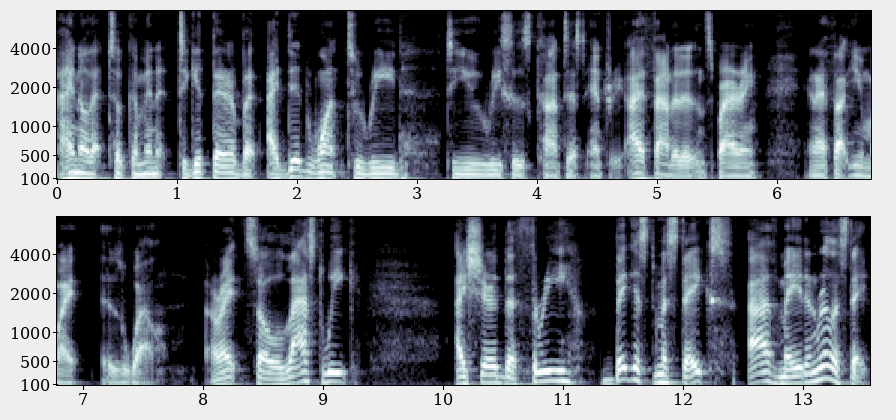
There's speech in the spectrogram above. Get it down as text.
I know that took a minute to get there, but I did want to read to you Reese's contest entry. I found it inspiring, and I thought you might as well. All right, so last week I shared the three biggest mistakes I've made in real estate.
